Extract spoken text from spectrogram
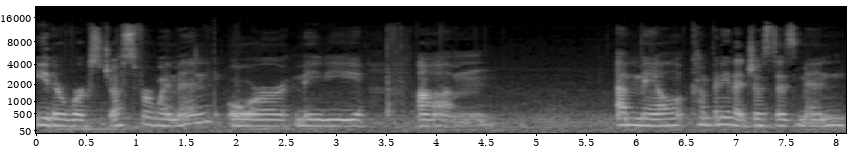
either works just for women or maybe um, a male company that just does men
